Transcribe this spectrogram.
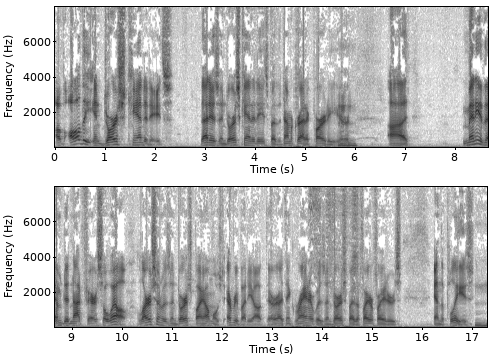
of all the endorsed candidates, that is, endorsed candidates by the Democratic Party here. Mm-hmm. Uh, many of them did not fare so well. Larson was endorsed by almost everybody out there. I think Reinert was endorsed by the firefighters and the police. Mm-hmm.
